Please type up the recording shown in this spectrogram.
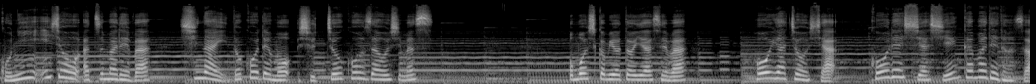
5人以上集まれば市内どこでも出張講座をします。お申し込みお問い合わせは法や庁舎高齢者支援課までどうぞ。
